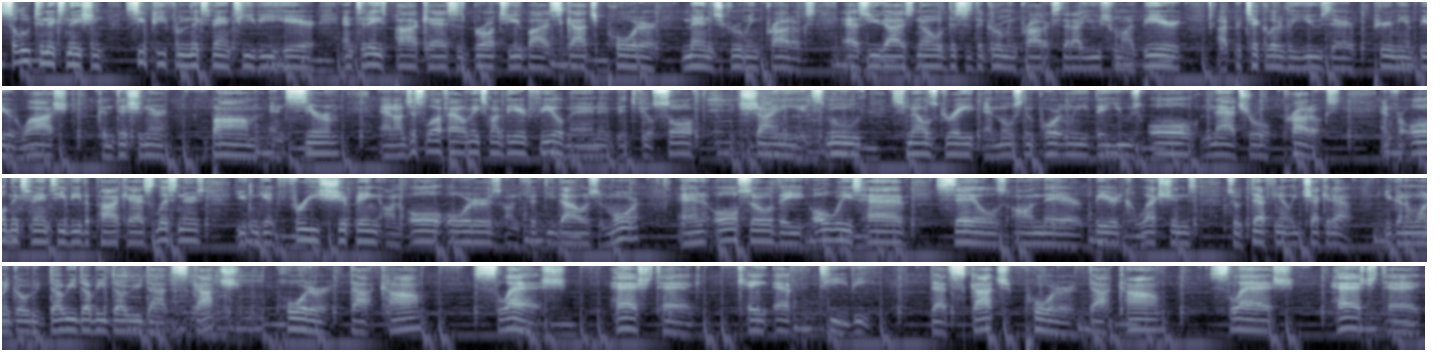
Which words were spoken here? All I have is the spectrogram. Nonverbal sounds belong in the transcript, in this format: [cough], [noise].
Salute to Knicks Nation, CP from Knicks Fan TV here, and today's podcast is brought to you by Scotch Porter Men's Grooming Products. As you guys know, this is the grooming products that I use for my beard. I particularly use their premium beard wash, conditioner, balm, and serum, and I just love how it makes my beard feel, man. It, it feels soft, it's shiny, it's smooth, smells great, and most importantly, they use all natural products. And for all Knicks Fan TV, the podcast listeners, you can get free shipping on all orders on $50 or more. And also, they always have sales on their beard collections, so definitely check it out. You're going to want to go to www.scotchporter.com slash hashtag KFTV. That's scotchporter.com slash hashtag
